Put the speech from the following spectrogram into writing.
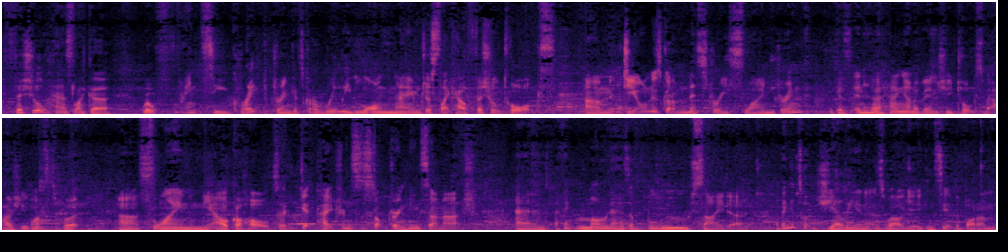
Fischl has like a real fancy grape drink. It's got a really long name, just like how Fischl talks. Um, Diona's got a mystery slime drink because in her hangout event, she talks about how she wants to put uh, slime in the alcohol to get patrons to stop drinking so much. And I think Mona has a blue cider. I think it's got jelly in it as well. Yeah, you can see at the bottom.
